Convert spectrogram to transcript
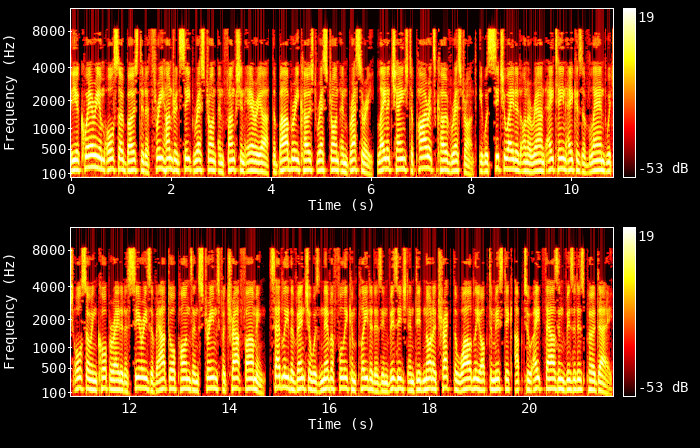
The aquarium also boasted a 300-seat restaurant and function area the Barbary Coast Restaurant and Brasserie, later changed to Pirates Cove Restaurant it was situated on around 18 acres of land which also incorporated a series of outdoor ponds and streams for trout farming. Sadly the venture was never fully completed as envisaged and did not attract the wildly optimistic up to 8,000 visitors per day.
